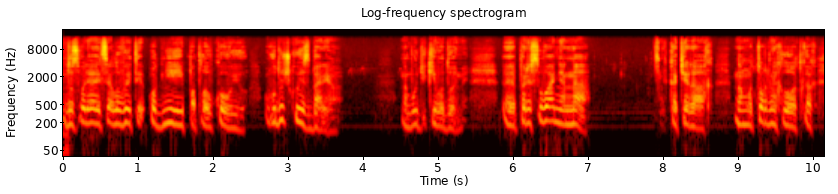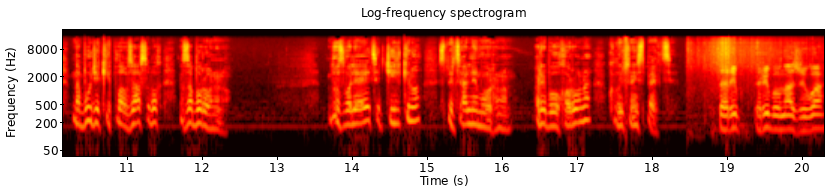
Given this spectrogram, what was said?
дозволяється ловити однією поплавковою вудочкою з берега на будь-якій водоймі. Е, Пересування на катерах, на моторних лодках, на будь-яких плавзасобах заборонено. Дозволяється тільки спеціальним органам рибоохорона, колишня інспекція. Та риб, риба в нас жива,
